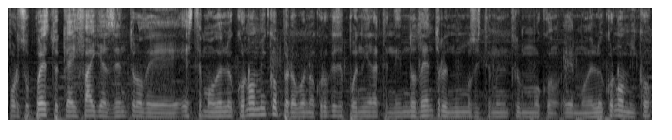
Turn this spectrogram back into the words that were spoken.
por supuesto que hay fallas dentro de este modelo económico, pero bueno, creo que se pueden ir atendiendo dentro del mismo sistema, dentro del mismo eh, modelo económico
